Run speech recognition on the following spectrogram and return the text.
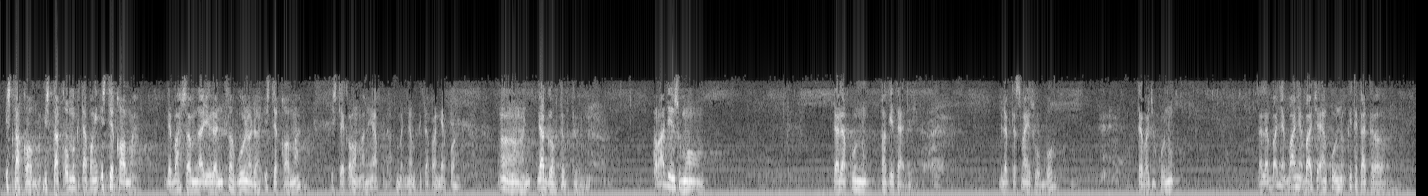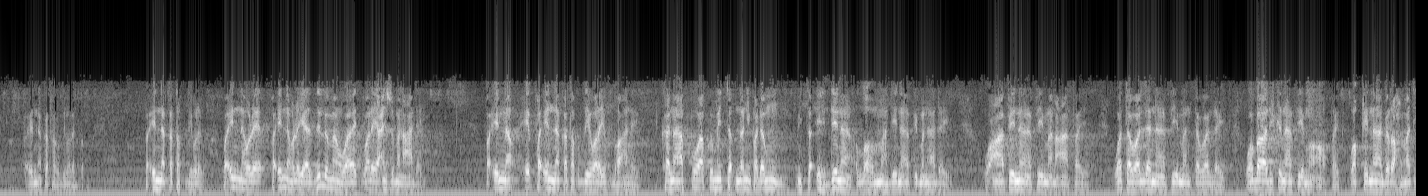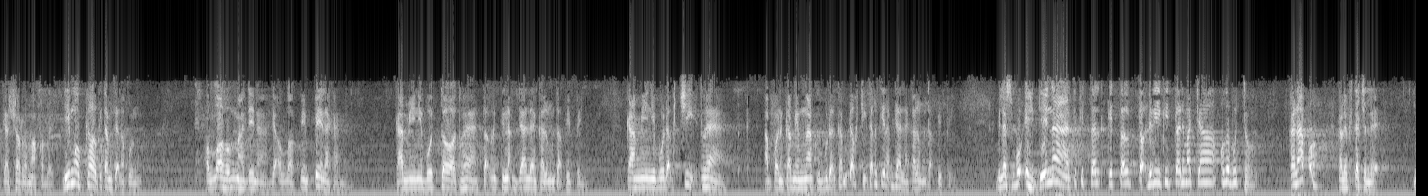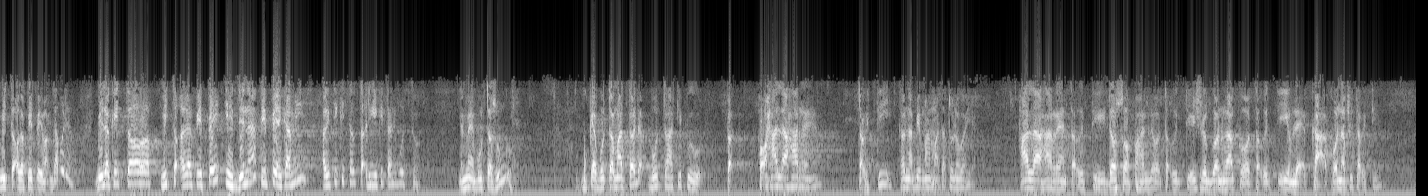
Istiqamah. Istiqamah kita panggil istiqamah. Dia bahasa Melayu dan telah guna dah istiqamah. Istiqamah mana apa? Mana kita panggil apa? Uh, jaga betul-betul Radin semua. Dalam kunuk pagi tadi. Bila kita semai subuh kita baca kunuk. Dalam banyak-banyak baca yang kunuk kita kata fa innaka taqdi wa la fa innaka taqdi wa innahu la fa innahu la yazillu man walid wa la ya'izzu man adai fa inna fa innaka taqdi wa la yuqda alaik kenapa aku minta benda ni padamu? Minta ihdina Allahumma hdina fi man hadai wa afina fi man afai wa barikna fi ma atait wa qina bi rahmatika syarra ma qadait di muka kita minta nak kuno. Allahumma hdina ya Allah pimpinlah kami. Kami ni buta Tuhan. Tak reti nak berjalan kalau tak pimpin. Kami ni budak kecil Tuhan. Apa ni kami mengaku budak kami budak kecil tak reti nak berjalan kalau tak pimpin. Bila sebut eh dina tu kita kita letak diri kita ni macam orang buta. Kenapa? Kalau kita celak minta orang pimpin mak apa dia? Bila kita minta orang pimpin, eh dina pimpin kami, arti kita letak diri kita ni buta. Memang buta sungguh. Bukan buta mata dak, buta hati perut. Hak halal haram tak reti kalau Nabi Muhammad tak tolong raya. Halal haram tak reti, dosa pahala tak reti, syurga neraka tak reti, malaikat kau nafsu tak reti.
